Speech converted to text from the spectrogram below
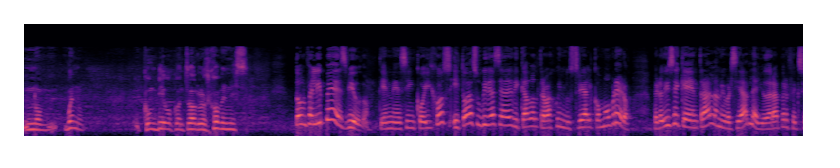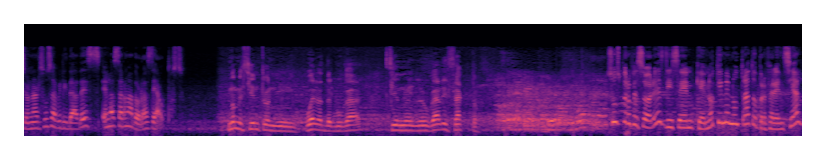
no, bueno, convivo con todos los jóvenes. Don Felipe es viudo, tiene cinco hijos y toda su vida se ha dedicado al trabajo industrial como obrero, pero dice que entrar a la universidad le ayudará a perfeccionar sus habilidades en las armadoras de autos. No me siento ni fuera del lugar, sino en el lugar exacto. Sus profesores dicen que no tienen un trato preferencial,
